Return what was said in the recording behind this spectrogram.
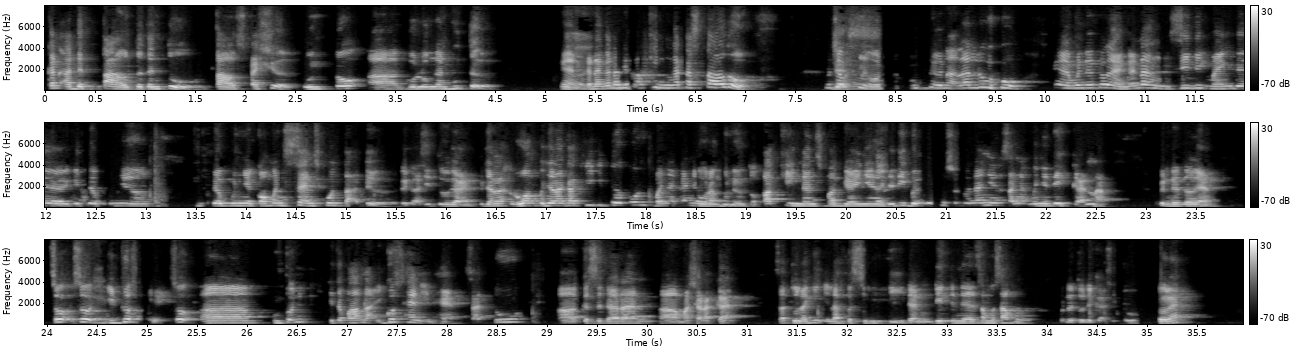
kan ada tile tertentu, tile special untuk uh, golongan buta. Kan? Kadang-kadang dia parking atas tile tu. Macam Yes. mana orang buta nak lalu? Kan benda tu kan, kadang civic minded kita punya kita punya common sense pun tak ada dekat situ kan. Pejalan, ruang pejalan kaki kita pun kebanyakannya orang guna untuk parking dan sebagainya. Jadi benda tu sebenarnya sangat menyedihkan lah. Benda tu kan. So so Yeah. it goes. So uh, untuk ni kita faham lah it goes hand in hand. Satu uh, kesedaran uh, masyarakat, satu lagi ialah facility dan dia kena sama-sama benda tu dekat situ. Betul eh?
